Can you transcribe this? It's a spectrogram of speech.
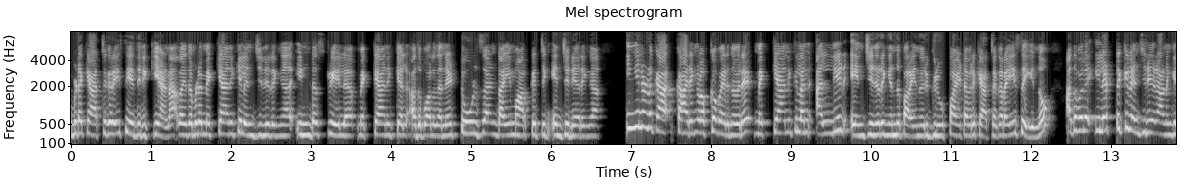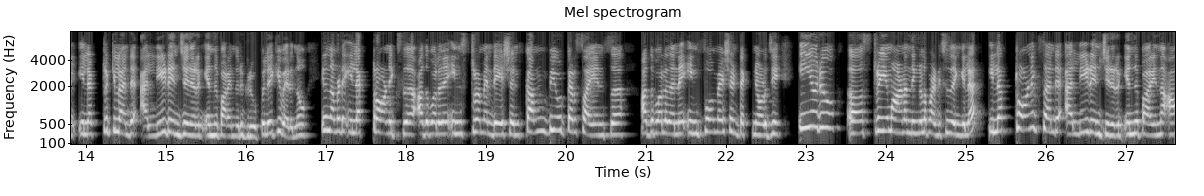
ഇവിടെ കാറ്റഗറൈസ് ചെയ്തിരിക്കുകയാണ്. അതായത് നമ്മുടെ മെക്കാനിക്കൽ എഞ്ചിനീയറിംഗ് ഇൻഡസ്ട്രിയൽ മെക്കാനിക്കൽ അതുപോലെ തന്നെ tools and die marketing engineering ഇങ്ങനെയുള്ള കാര്യങ്ങളൊക്കെ വരുന്നവരെ മെക്കാനിക്കൽ ആൻഡ് അല്ലീഡ് എഞ്ചിനീയറിംഗ് എന്ന് പറയുന്ന ഒരു ഗ്രൂപ്പ് ആയിട്ട് അവർ കാറ്റഗറൈസ് ചെയ്യുന്നു. അതുപോലെ ഇലക്ട്രിക്കൽ എഞ്ചിനീയർ ആണെങ്കിൽ ഇലക്ട്രിക്കൽ ആൻഡ് അല്ലീഡ് എഞ്ചിനീയറിംഗ് എന്ന് പറയുന്ന ഒരു ഗ്രൂപ്പിലേക്ക് വരുന്നു. ഇനി നമ്മുടെ ഇലക്ട്രോണിക്സ് അതുപോലെ തന്നെ ഇൻസ്ട്രുമെന്റേഷൻ കമ്പ്യൂട്ടർ സയൻസ് അതുപോലെ തന്നെ ഇൻഫോർമേഷൻ ടെക്നോളജി ഈ ഒരു സ്ട്രീമാണ് നിങ്ങൾ പഠിച്ചതെങ്കിൽ ഇലക്ട്രോണിക്സ് ആൻഡ് അല്ലീഡ് എഞ്ചിനീയറിംഗ് എന്ന് പറയുന്ന ആ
